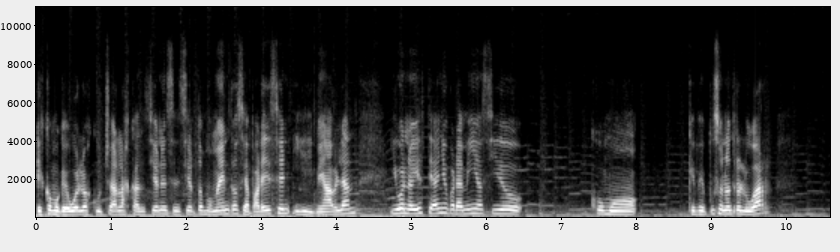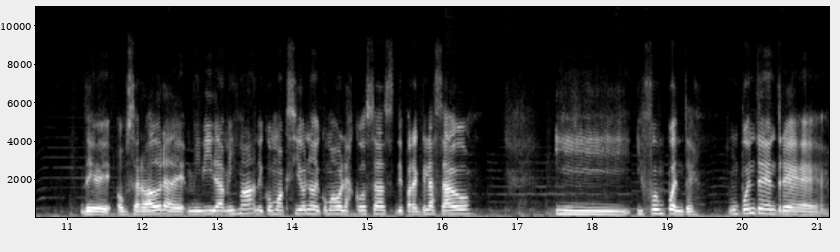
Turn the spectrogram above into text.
es como que vuelvo a escuchar las canciones en ciertos momentos, se aparecen y me hablan. Y bueno, y este año para mí ha sido como que me puso en otro lugar de observadora de mi vida misma, de cómo acciono, de cómo hago las cosas, de para qué las hago. Y, fue un puente, un puente entre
